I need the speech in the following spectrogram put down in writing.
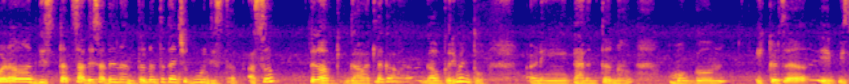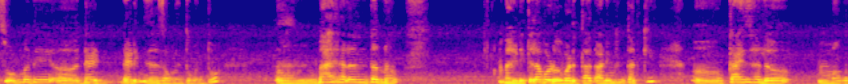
पण दिसतात साधे साधे नंतर नंतर त्यांचे गुण दिसतात. असं त्या गाव गावातला गाव गावकरी म्हणतो. आणि त्यानंतर ना मग इकडच्या एपिसोडमध्ये डॅड डॅडी मी जरा जाऊन येतो म्हणतो. बाहेर आल्यानंतर ना बहिणी त्याला वडवडतात आणि म्हणतात की काय झालं? मग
